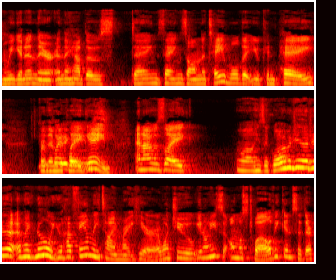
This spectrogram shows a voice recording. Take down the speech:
we get in there, and they have those dang things on the table that you can pay for them play to play a game. And I was like, well, he's like, well, I'm gonna do that, do that. I'm like, no, you have family time right here. I want you, you know, he's almost 12. He can sit there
